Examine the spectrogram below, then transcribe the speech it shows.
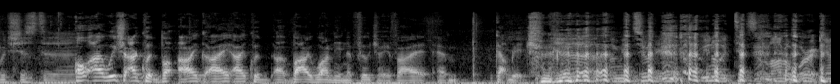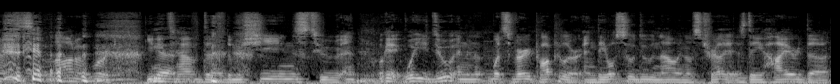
which is the Oh, I wish I could. Bu- I I, I could uh, buy one in the future if I um, got rich. yeah, I mean too. Yeah. You know, it takes a lot of work. Yeah, it's a lot of work. You Yeah. need to have the, the machines to. And okay, what you do, and what's very popular, and they also do now in Australia, is they hire the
